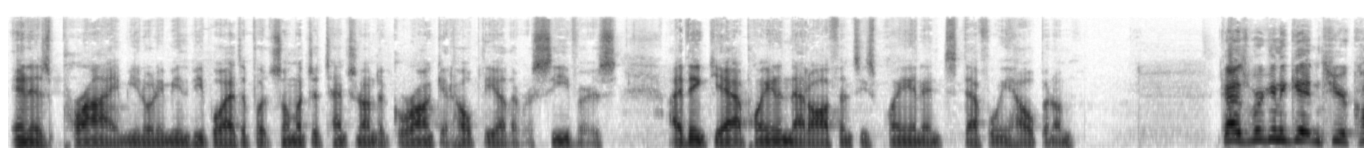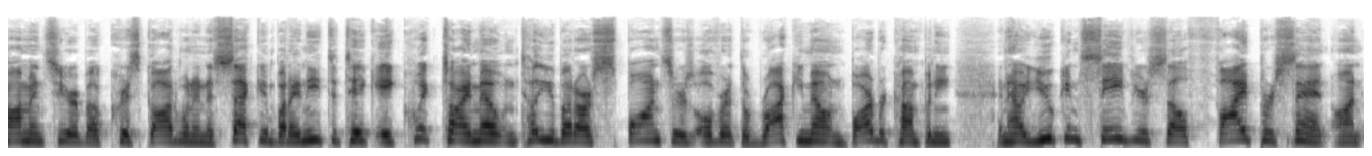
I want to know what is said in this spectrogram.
in his prime. You know what I mean? People had to put so much attention onto Gronk, it helped the other receivers. I think, yeah, playing in that offense he's playing, and it's definitely helping him. Guys, we're going to get into your comments here about Chris Godwin in a second, but I need to take a quick time out and tell you about our sponsors over at the Rocky Mountain Barber Company and how you can save yourself 5% on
